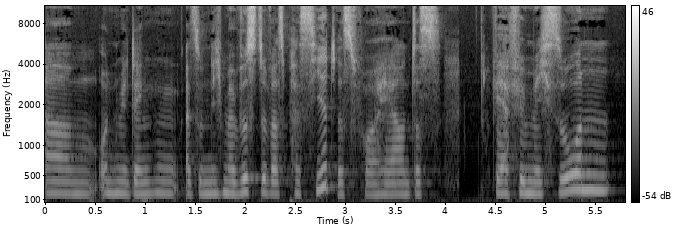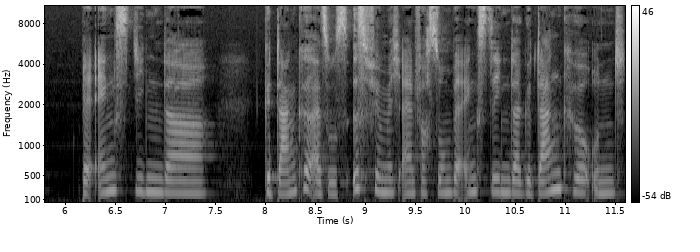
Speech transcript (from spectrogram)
ähm, und mir denken, also nicht mehr wüsste, was passiert ist vorher. Und das wäre für mich so ein beängstigender Gedanke. Also es ist für mich einfach so ein beängstigender Gedanke und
